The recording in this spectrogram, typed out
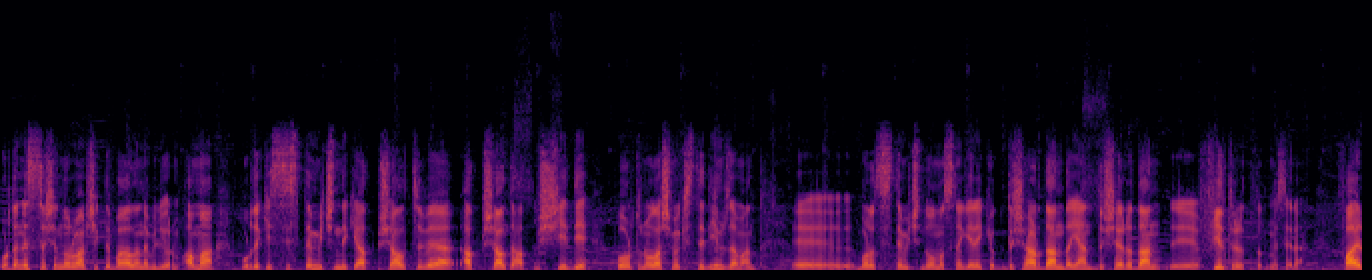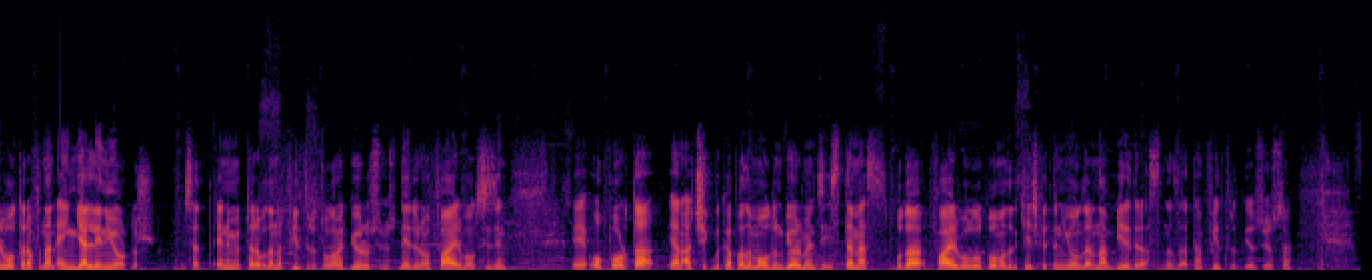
Buradan SSH'a normal bir şekilde bağlanabiliyorum. Ama buradaki sistem içindeki 66 veya 66-67 portuna ulaşmak istediğim zaman e, bu sistem içinde olmasına gerek yok. Dışarıdan da yani dışarıdan e, filtered'dır mesela. Firewall tarafından engelleniyordur. Mesela enemy taraflarını filtered olarak görürsünüz. Nedir o? Firewall sizin e, o porta yani açık mı kapalı mı olduğunu görmenizi istemez. Bu da firewall olup olmadığını keşfetmenin yollarından biridir aslında zaten filtered yazıyorsa.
